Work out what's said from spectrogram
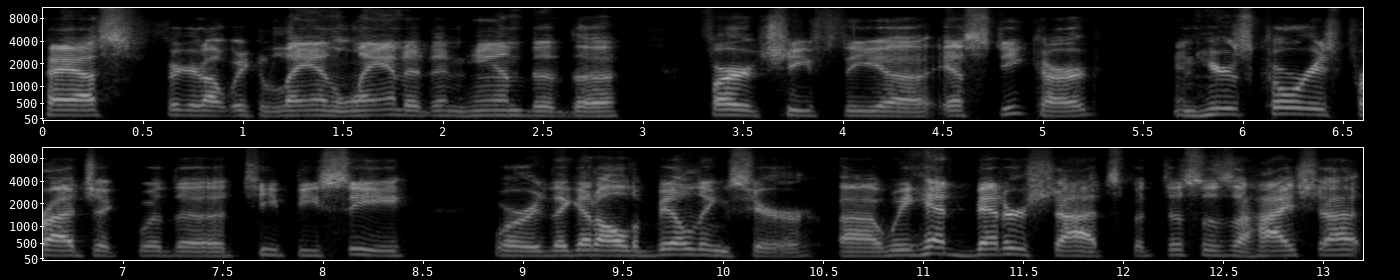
pass, figured out we could land, landed and handed the fire chief the uh, SD card. And here's Corey's project with the TPC where they got all the buildings here. Uh, we had better shots, but this is a high shot.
